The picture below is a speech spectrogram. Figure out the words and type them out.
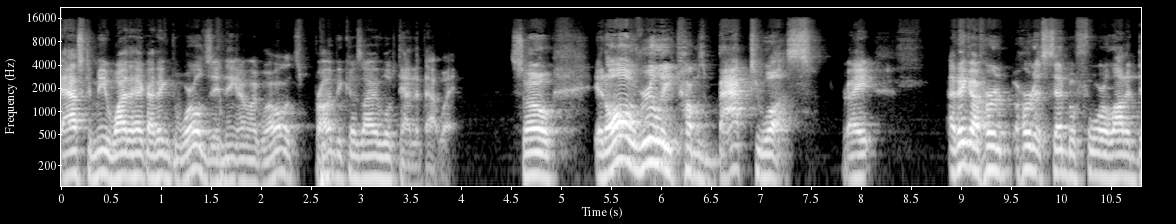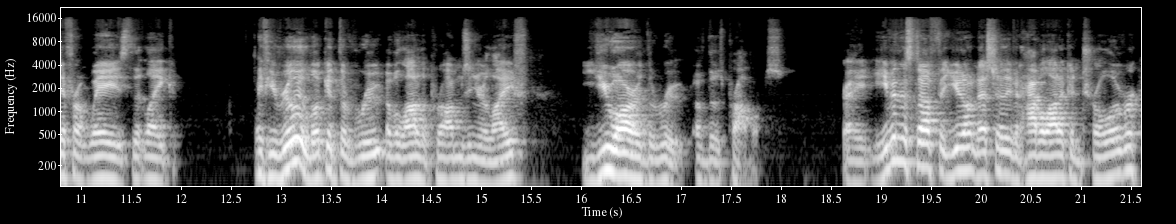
asking me why the heck I think the world's ending. I'm like, well, it's probably because I looked at it that way. So it all really comes back to us, right? I think I've heard heard it said before a lot of different ways that like if you really look at the root of a lot of the problems in your life, you are the root of those problems right? Even the stuff that you don't necessarily even have a lot of control over,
